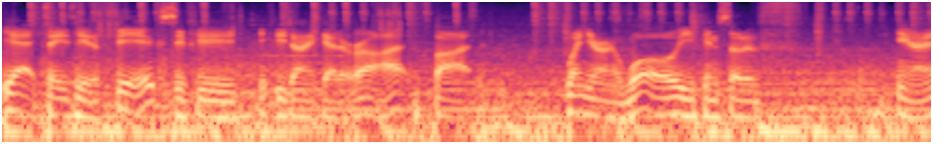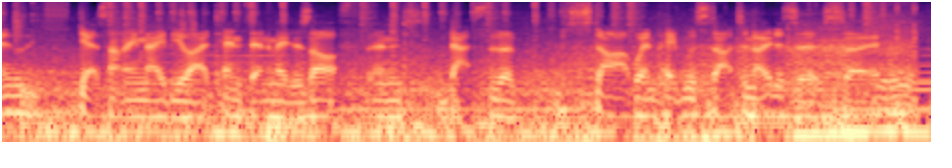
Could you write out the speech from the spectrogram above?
yeah, it's easy to fix if you if you don't get it right, but when you're on a wall, you can sort of, you know, get something maybe like 10 centimeters off, and that's the start when people start to notice it. So.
